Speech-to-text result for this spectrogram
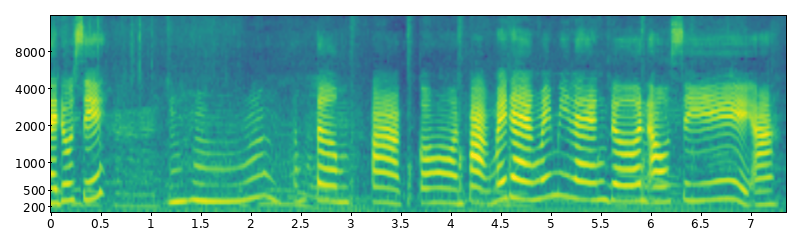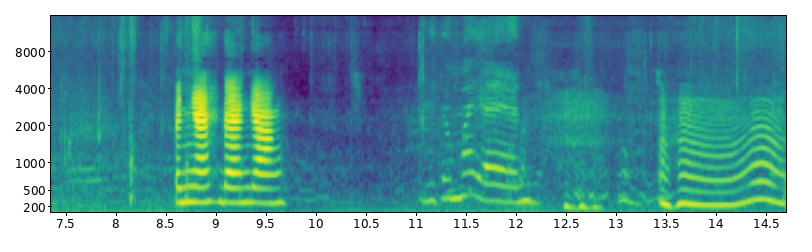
ไหนดูสิอือหือต้องเติมปากก่อน ปากไม่แดงไม่มีแรงเดินเอาสิอะเป็นไง แดงยังมันจะไม่แอนอือหือ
